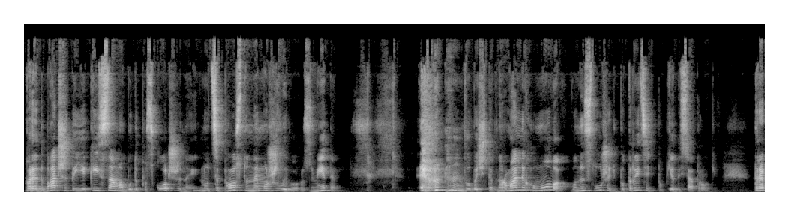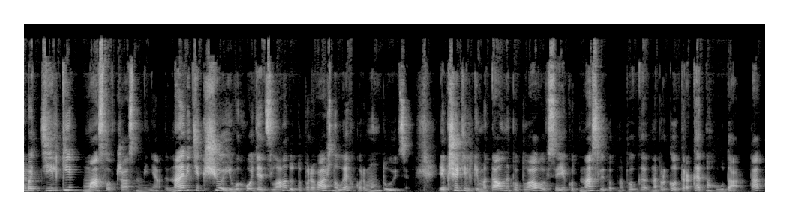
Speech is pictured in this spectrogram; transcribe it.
Передбачити, який саме буде пошкоджений, ну це просто неможливо, розумієте? Вибачте, в нормальних умовах вони служать по 30 по 50 років. Треба тільки масло вчасно міняти. Навіть якщо і виходять з ладу, то переважно легко ремонтуються. Якщо тільки метал не поплавився, як от наслідок, наприклад, ракетного удару, так?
